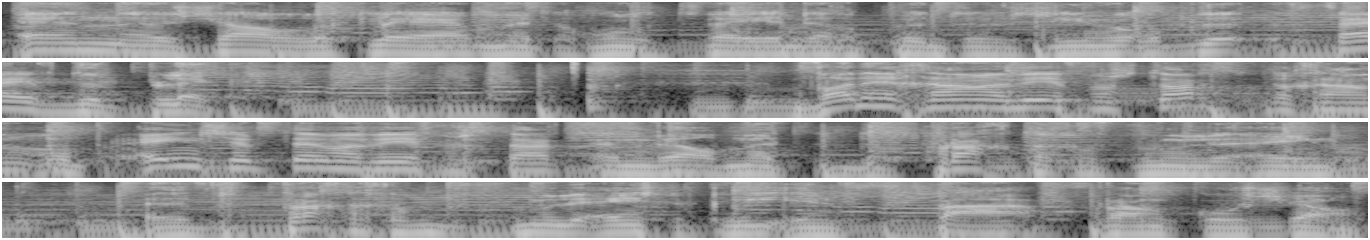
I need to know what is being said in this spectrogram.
En eh, Charles Leclerc met 132 punten zien we op de vijfde plek. Wanneer gaan we weer van start? We gaan op 1 september weer van start. En wel met de prachtige Formule 1, het prachtige Formule 1 circuit in Spa-Francorchamps.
